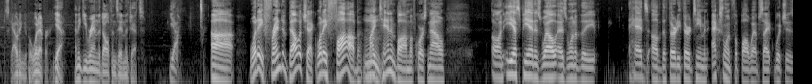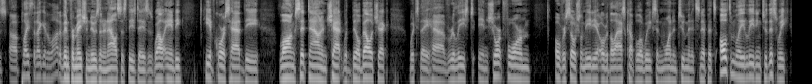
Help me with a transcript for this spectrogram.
scouting department, whatever. Yeah. I think he ran the Dolphins and the Jets. Yeah. Uh, what a friend of Belichick. What a fob. Mike Tannenbaum, of course, now on ESPN as well as one of the heads of the 33rd team, an excellent football website, which is a place that I get a lot of information, news, and analysis these days as well. Andy, he, of course, had the long sit down and chat with Bill Belichick, which they have released in short form over social media over the last couple of weeks in one and two minute snippets, ultimately leading to this week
